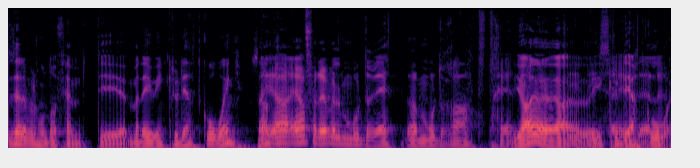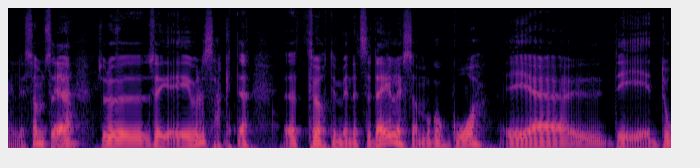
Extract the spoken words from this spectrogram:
så er det vel 150, men det er jo inkludert gåing. sant? Ja, ja, for det er vel moderat, eh, moderat trening. Ja, ja, ja. de- de Inkludert det, gåing, liksom. Så, Ja. så, du, så jeg, jeg ville sagt det. Eh, 30 minutes a day, liksom. Å gå er, det, Da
